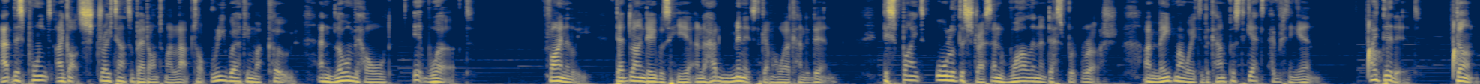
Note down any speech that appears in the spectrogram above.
At this point I got straight out of bed onto my laptop reworking my code and lo and behold, it worked. Finally, deadline day was here and I had minutes to get my work handed in. Despite all of the stress and while in a desperate rush, I made my way to the campus to get everything in. I did it. Done.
